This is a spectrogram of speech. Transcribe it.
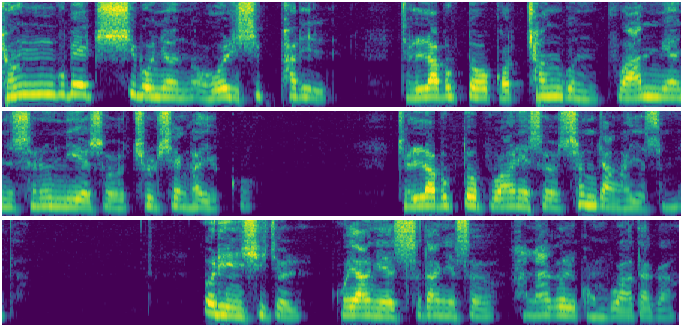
1915년 5월 18일 전라북도 고창군 부안면 선운리에서 출생하였고 전라북도 부안에서 성장하였습니다. 어린 시절 고향의 서당에서 한학을 공부하다가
